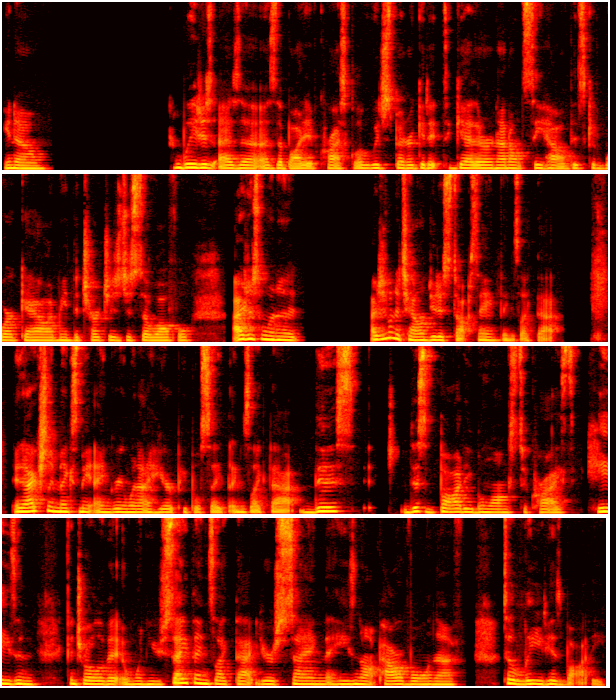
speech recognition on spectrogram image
you know, we just as a as the body of Christ globe, we just better get it together and I don't see how this could work out. I mean, the church is just so awful. I just want to I just want to challenge you to stop saying things like that. It actually makes me angry when I hear people say things like that. This this body belongs to Christ. He's in control of it. And when you say things like that, you're saying that he's not powerful enough to lead his body,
